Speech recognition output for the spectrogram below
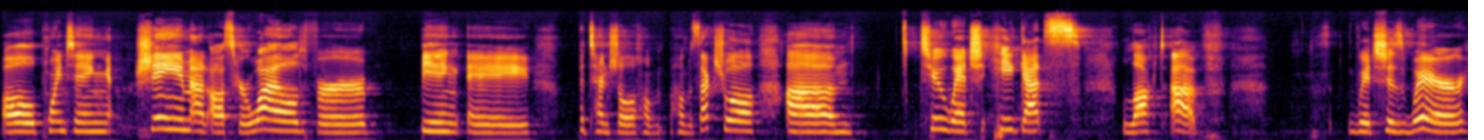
all pointing shame at Oscar Wilde for being a potential hom homosexual, um, to which he gets locked up, which is where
